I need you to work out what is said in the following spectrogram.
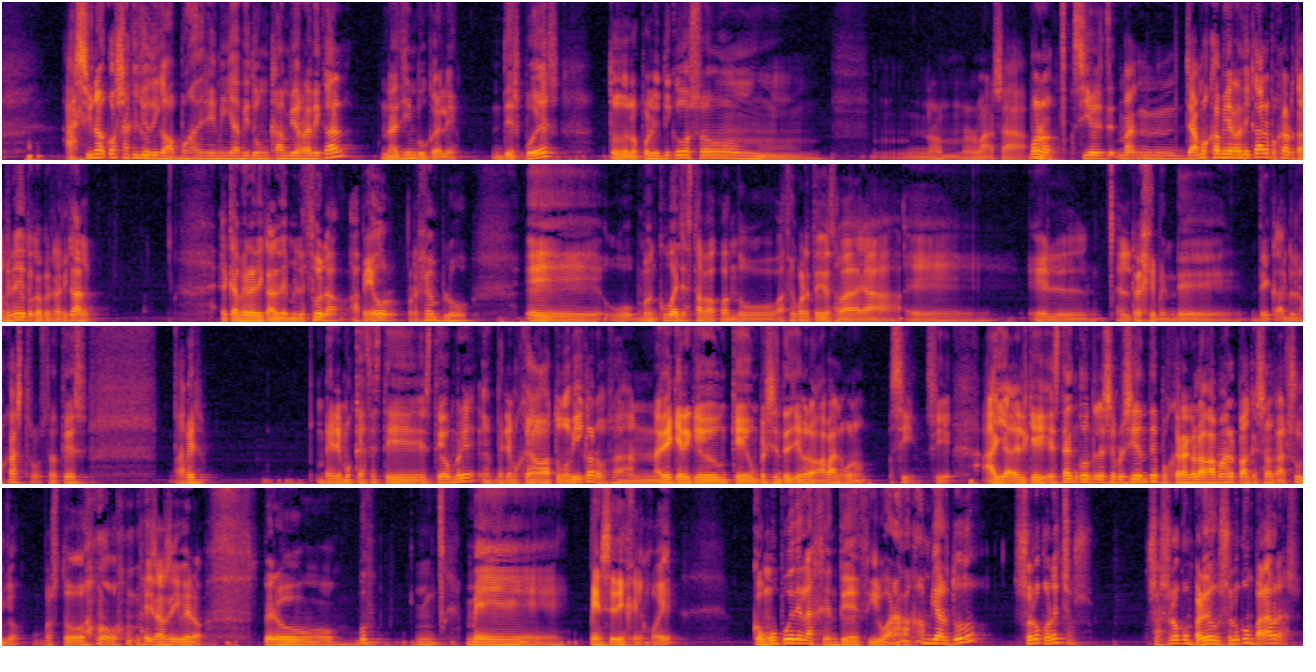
así una cosa que yo diga, madre mía, ha habido un cambio radical, Nayib Bukele. Después, todos los políticos son normal, o sea, bueno, si llamamos cambio radical, pues claro, también hay otro cambio radical. El cambio radical de Venezuela, a peor, por ejemplo. Eh, en Cuba ya estaba, cuando hace 40 años estaba ya eh, el, el, régimen de, de, los Castro. Entonces, a ver, veremos qué hace este, este hombre, esperemos que haga todo bien, claro. O sea, nadie quiere que, un presidente llegue y lo haga mal. Bueno, sí, sí. El que está en contra de ese presidente, pues querrá que lo haga mal para que salga el suyo. Pues todo es así, pero. Pero. me pensé, dije, joder, ¿cómo puede la gente decir, ahora va a cambiar todo? Solo con hechos. O sea, solo con perdón, solo con palabras.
